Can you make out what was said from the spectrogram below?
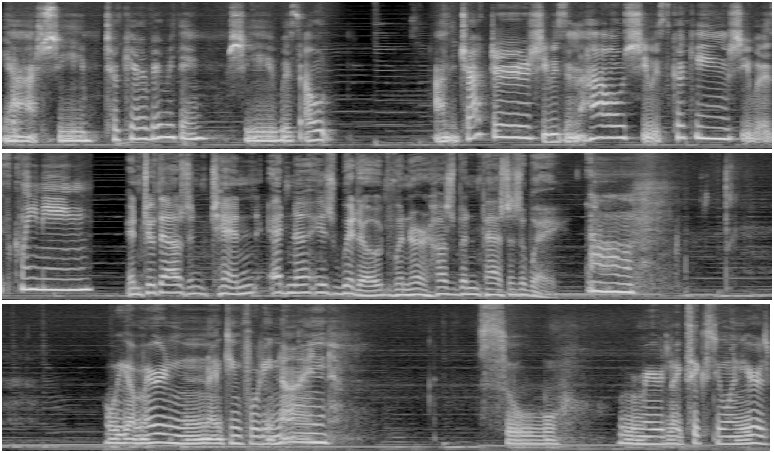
yeah, she took care of everything. She was out on the tractor, she was in the house, she was cooking, she was cleaning. In 2010, Edna is widowed when her husband passes away. Oh, we got married in 1949, so we were married like 61 years.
